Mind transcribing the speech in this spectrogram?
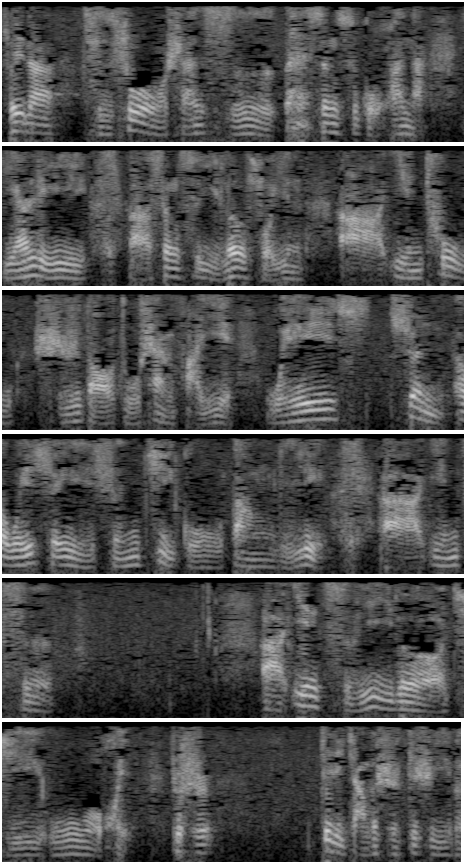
所以呢，此说山思 生死果患呢，眼里啊生死以乐所因啊，因处实道主善法业为。顺呃为随顺继故当离列啊，因此啊因此亦乐即无我会，就是这里讲的是这是一个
